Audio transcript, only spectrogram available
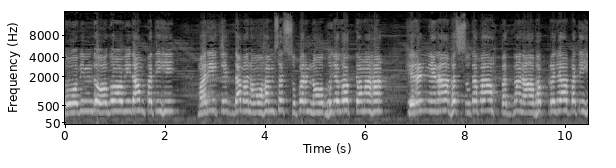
गोविन्दो गोविदाम्पतिः। मरीचिर्दमनो हंसः सुपर्णो भुजगोत्तमः। हिरण्यनाभः सुतपाः पद्मनाभ प्रजापतिः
